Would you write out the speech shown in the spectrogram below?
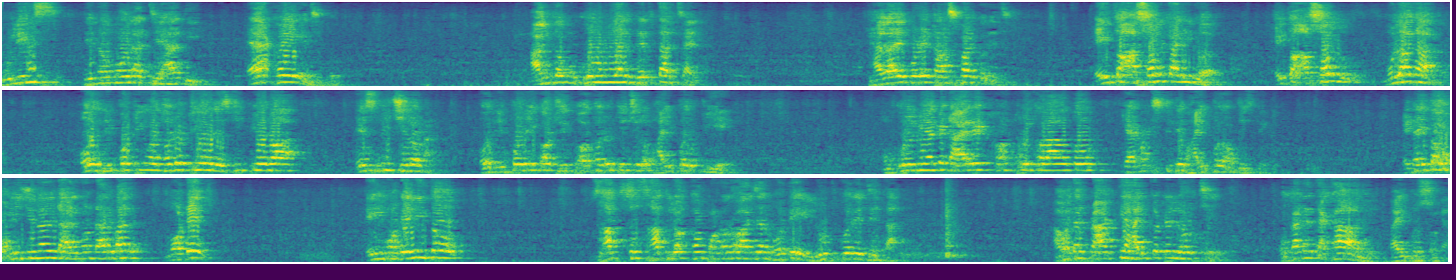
Police Trinamool আর জেহাদি এক হয়ে গেছে তো। আমি তো মুকুল মিয়ার গ্রেফতার চাই। খেলায় পড়ে ট্রান্সফার করেছি। এই তো আসল কারিগর, এই তো আসল মূলাধার। ওর রিপোর্টিং অথরিটি ওর এসডিপিও বা এসপি ছিল না। ওর রিপোর্টিং অথরিটি ছিল ভাইপোর পিএ মুকুল মিয়াকে ডাইরেক্ট কন্ট্রোল করা হতো ক্যামাক স্ট্রিটে ভাইপোর অফিস থেকে। এটাই তো অরিজিনাল ডায়মন্ড হারবার মডেল এই মডেলই তো সাতশো সাত লক্ষ পনেরো হাজার ভোটে লুট করে জেতা। আমাদের প্রার্থী হাইকোর্টে লড়ছে। ওখানে দেখা হবে, ভাইপোর সঙ্গে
